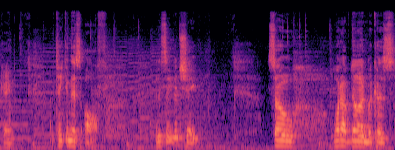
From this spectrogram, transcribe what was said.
okay? I'm taking this off, and it's in good shape. So what I've done, because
